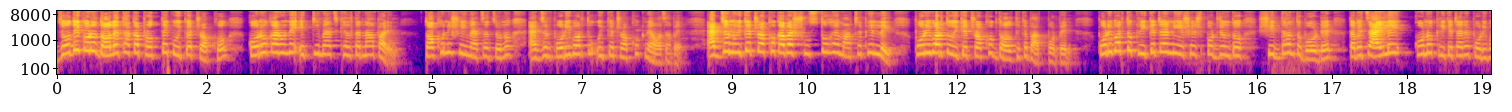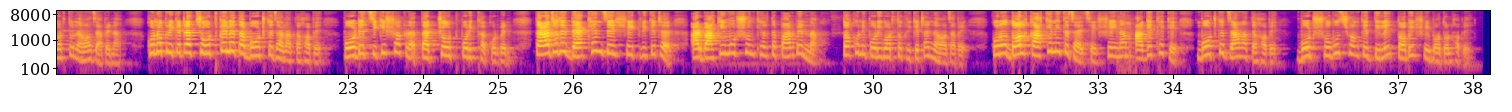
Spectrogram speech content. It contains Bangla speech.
যদি কোনো দলে থাকা প্রত্যেক উইকেট রক্ষক কোনো কারণে একটি ম্যাচ খেলতে না পারেন তখনই সেই ম্যাচের জন্য একজন পরিবর্ত উইকেট রক্ষক নেওয়া যাবে। একজন উইকেট রক্ষক আবার সুস্থ হয়ে মাঠে ফিরলেই পরিবর্ত উইকেট রক্ষক দল থেকে বাদ পড়বেন। পরিবর্ত ক্রিকেটার নিয়ে শেষ পর্যন্ত সিদ্ধান্ত বোর্ডের, তবে চাইলেই কোনো ক্রিকেটারের পরিবর্তন নেওয়া যাবে না। কোনো ক্রিকেটার চোট পেলে তা বোর্ডকে জানাতে হবে। বোর্ডের চিকিৎসকরা তার চোট পরীক্ষা করবেন। তারা যদি দেখেন যে সেই ক্রিকেটার আর বাকি মরশুম খেলতে পারবেন না তখনই পরিবর্ত ক্রিকেটার নেওয়া যাবে। কোনো দল কাকে নিতে চাইছে সেই নাম আগে থেকে বোর্ডকে জানাতে হবে। বোর্ড সবুজ সংকেত দিলে তবেই সেই বদল হবে।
